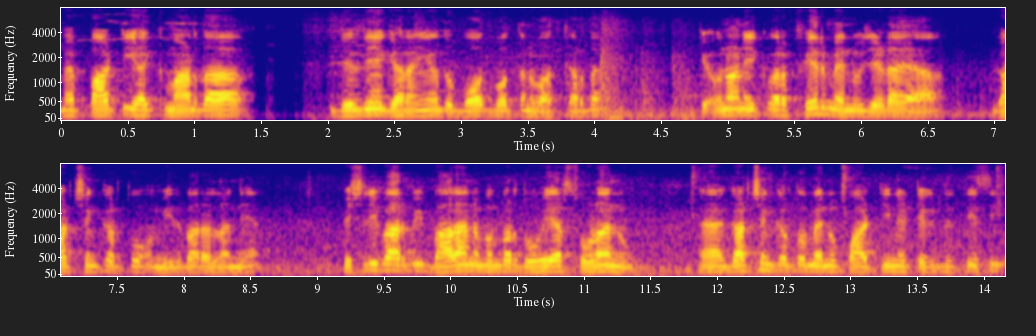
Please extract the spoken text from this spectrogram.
ਮੈਂ ਪਾਰਟੀ ਹਾਈ ਕਮਾਂਡ ਦਾ ਦਿਲ ਦੀਆਂ ਗਹਿਰਾਈਆਂ ਤੋਂ ਬਹੁਤ-ਬਹੁਤ ਧੰਨਵਾਦ ਕਰਦਾ ਕਿ ਉਹਨਾਂ ਨੇ ਇੱਕ ਵਾਰ ਫਿਰ ਮੈਨੂੰ ਜਿਹੜਾ ਆ ਗੜਸ਼ੰਕਰ ਤੋਂ ਉਮੀਦਵਾਰ ਐਲਾਨਿਆ। ਪਿਛਲੀ ਵਾਰ ਵੀ 12 ਨਵੰਬਰ 2016 ਨੂੰ ਅ, ਗੜਸ਼ੰਕਰ ਤੋਂ ਮੈਨੂੰ ਪਾਰਟੀ ਨੇ ਟਿਕਟ ਦਿੱਤੀ ਸੀ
